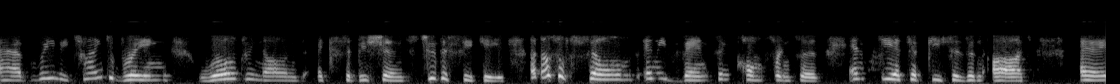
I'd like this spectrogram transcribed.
uh, really trying to bring world-renowned exhibitions to the city, but also films and events and conferences and theater pieces and art uh,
